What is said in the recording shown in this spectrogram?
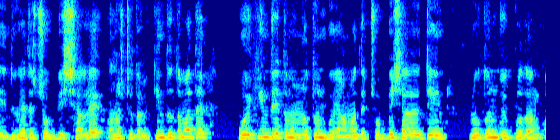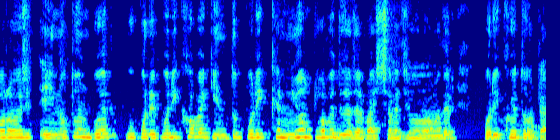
এই দুই হাজার চব্বিশ সালে অনুষ্ঠিত হবে। কিন্তু তোমাদের বই কিন্তু এই তোমার নতুন বই। আমাদের চব্বিশ সালের যে নতুন বই প্রদান করা হয়েছে, এই নতুন বইয়ের উপরে পরীক্ষা হবে, কিন্তু পরীক্ষার নিয়মটা হবে দুই হাজার বাইশ সালে। যেভাবে আমাদের পরীক্ষা হতো ওটা।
